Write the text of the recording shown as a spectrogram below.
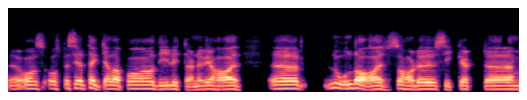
eh, og, og spesielt tenker jeg da på de lytterne vi har. Eh, Noen dager så har du sikkert eh,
